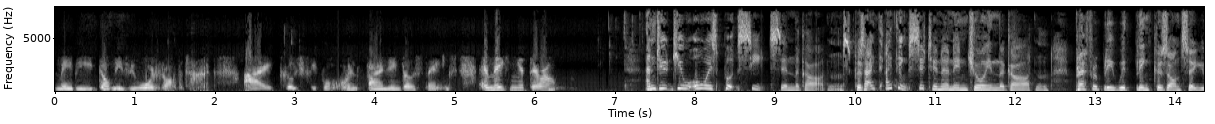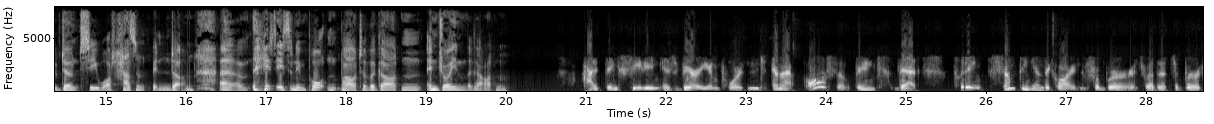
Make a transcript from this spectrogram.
maybe don't need to be watered all the time. I coach people on finding those things and making it their own. And do, do you always put seats in the gardens? Because I, I think sitting and enjoying the garden, preferably with blinkers on so you don't see what hasn't been done, um, is, is an important part of a garden, enjoying the garden. I think seating is very important, and I also think that putting something in the garden for birds, whether it's a bird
